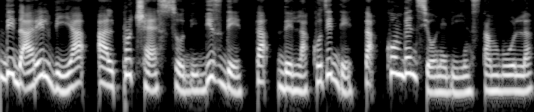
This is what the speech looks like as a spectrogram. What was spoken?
di dare il via al processo di disdetta della cosiddetta Convenzione di Istanbul.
